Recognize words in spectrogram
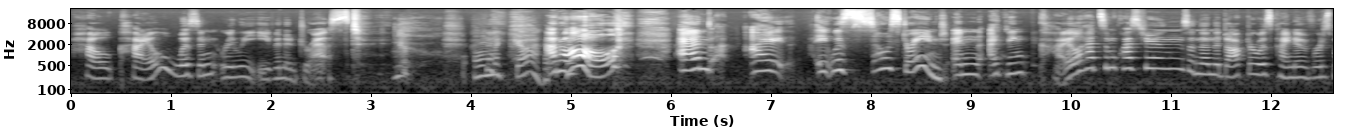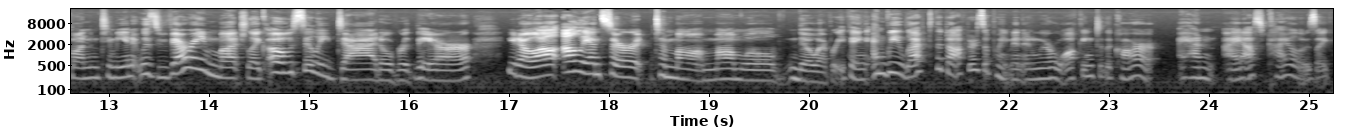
how Kyle wasn't really even addressed. Oh my god. at all. And I it was so strange. And I think Kyle had some questions and then the doctor was kind of responding to me and it was very much like, "Oh, silly dad over there. You know, I'll I'll answer it to mom. Mom will know everything." And we left the doctor's appointment and we were walking to the car and I asked Kyle, I was like,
